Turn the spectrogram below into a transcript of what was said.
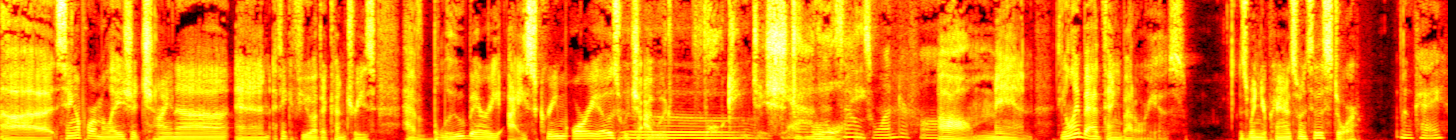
Uh, Singapore, Malaysia, China, and I think a few other countries have blueberry ice cream Oreos, which I would fucking destroy. yeah, that sounds wonderful. oh man, the only bad thing about Oreos is when your parents went to the store okay.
